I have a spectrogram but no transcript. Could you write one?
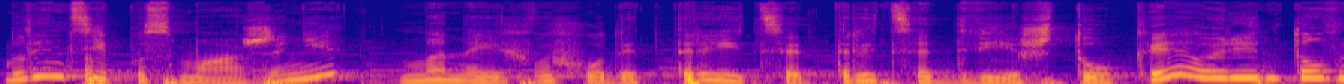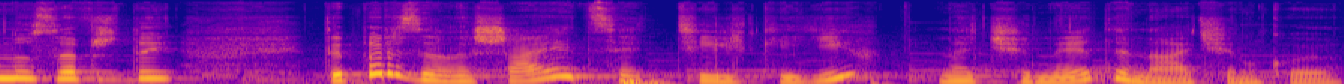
Млинці посмажені, в мене їх виходить 30-32 штуки орієнтовно завжди. Тепер залишається тільки їх начинити начинкою.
